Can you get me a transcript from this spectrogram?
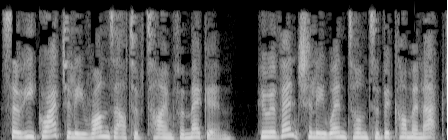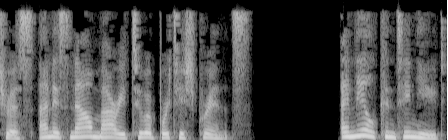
so he gradually runs out of time for Meghan, who eventually went on to become an actress and is now married to a British prince. O'Neill continued,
